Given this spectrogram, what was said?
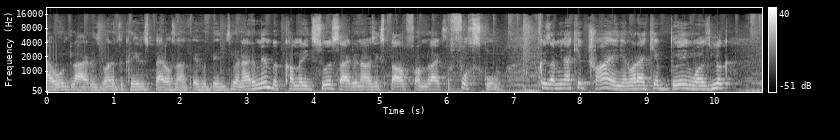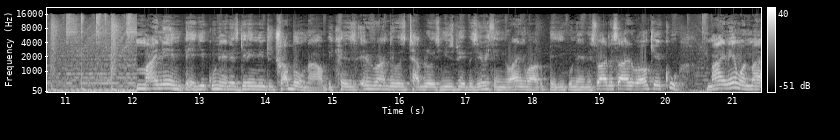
I won't lie, it was one of the greatest battles I've ever been through. And I remember committing suicide when I was expelled from like the fourth school. Because I mean, I kept trying, and what I kept doing was look, my name, Bheki Kunene, is getting me into trouble now because everyone, there was tabloids, newspapers, everything writing about Bheki Kunene. So I decided, well, okay, cool. My name on my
